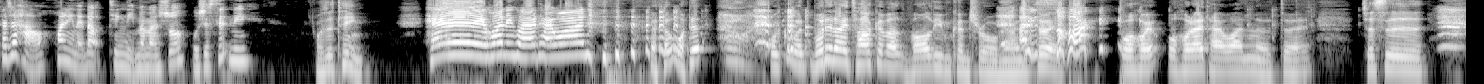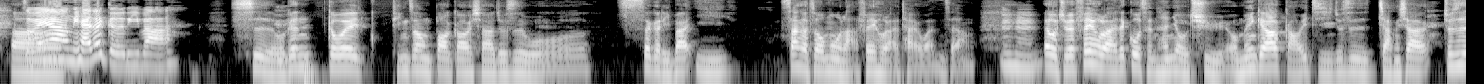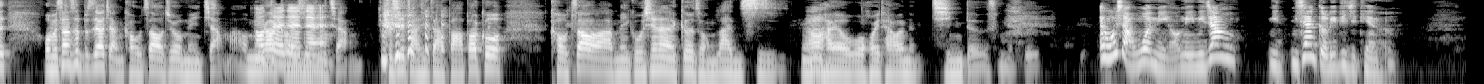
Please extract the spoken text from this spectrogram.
大家好，欢迎来到听你慢慢说，我是 Sydney，我是 Ting，嘿，hey, 欢迎回来台湾。我的，我我 What did I talk about volume control man？I'm 对 sorry，我回我回来台湾了，对，就是、呃、怎么样？你还在隔离吧？是我跟各位听众报告一下，就是我这个礼拜一。上个周末啦，飞回来台湾这样。嗯哼，哎、欸，我觉得飞回来的过程很有趣。我们应该要搞一集，就是讲一下，就是我们上次不是要讲口罩，就没讲嘛。我们要搞一集讲这些杂七杂八，包括口罩啊，美国现在的各种烂事，然后还有我回台湾的心得什么的。哎、欸，我想问你哦，你你这样，你你现在隔离第几天了？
